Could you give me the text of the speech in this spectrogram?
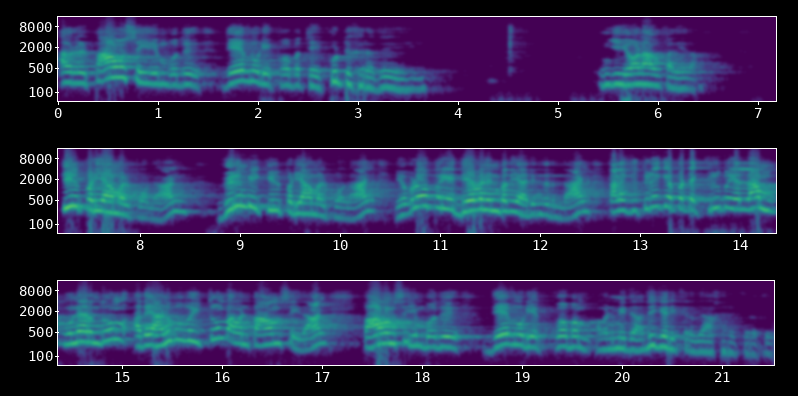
அவர்கள் பாவம் செய்யும் போது தேவனுடைய கோபத்தை கூட்டுகிறது. இங்கே யோனாவுக்கு அதேதான். கீழ்ப்படியாமல் போனான் விரும்பி கீழ்ப்படியாமல் போனான் எவ்வளவு பெரிய தேவன் என்பதை அறிந்திருந்தான் தனக்கு கிடைக்கப்பட்ட கிருபையெல்லாம் உணர்ந்தும் அதை அனுபவித்தும் அவன் பாவம் செய்தான். பாவம் செய்யும் போது தேவனுடைய கோபம் அவன் மீது அதிகரிக்கிறதாக இருக்கிறது.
